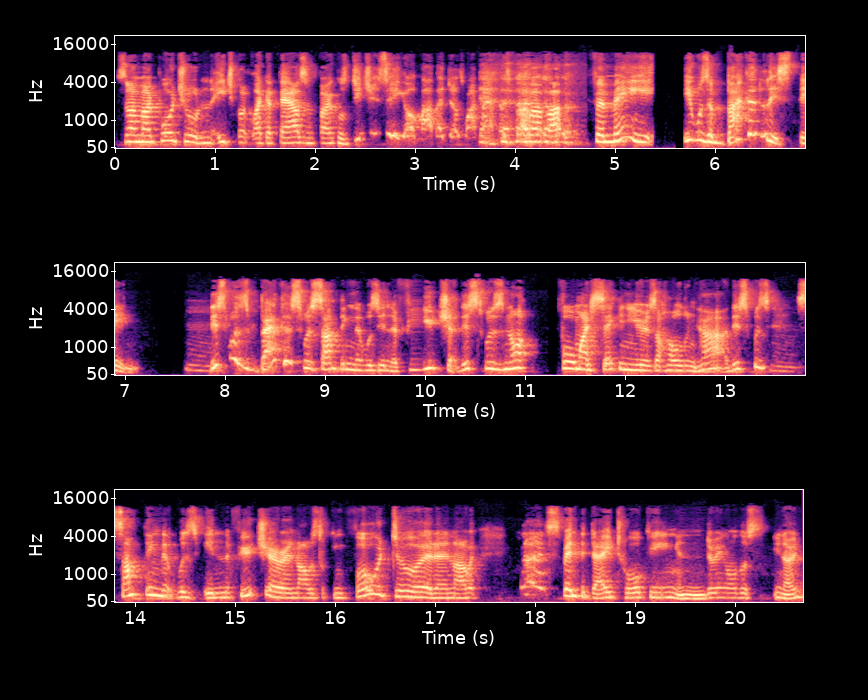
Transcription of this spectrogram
So my poor children each got like a thousand phone calls. Did you see your mother just what happened? Blah, blah, blah. For me, it was a bucket list thing. Mm. This was Bathurst was something that was in the future. This was not for my second year as a Holden car. This was mm. something that was in the future, and I was looking forward to it. And I, you know, spent the day talking and doing all this, you know,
